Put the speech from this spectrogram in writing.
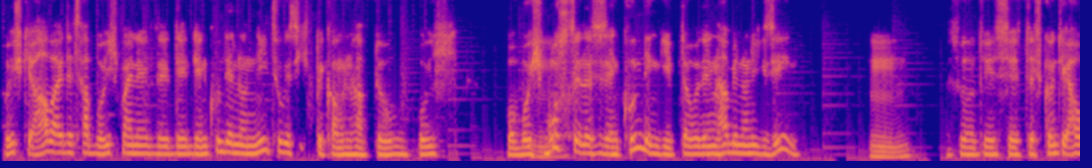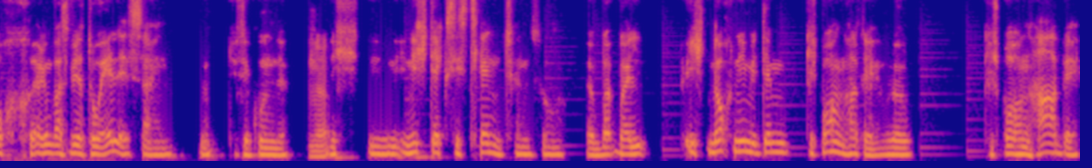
wo ich gearbeitet habe, wo ich meine den, den Kunden noch nie zu Gesicht bekommen habe, wo ich wo, wo ich mhm. wusste, dass es einen Kunden gibt, aber den habe ich noch nie gesehen. Mhm. Also das, das könnte auch irgendwas Virtuelles sein, diese Kunde. Ja. Nicht, nicht existent. Und so. Weil ich noch nie mit dem gesprochen hatte oder gesprochen habe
